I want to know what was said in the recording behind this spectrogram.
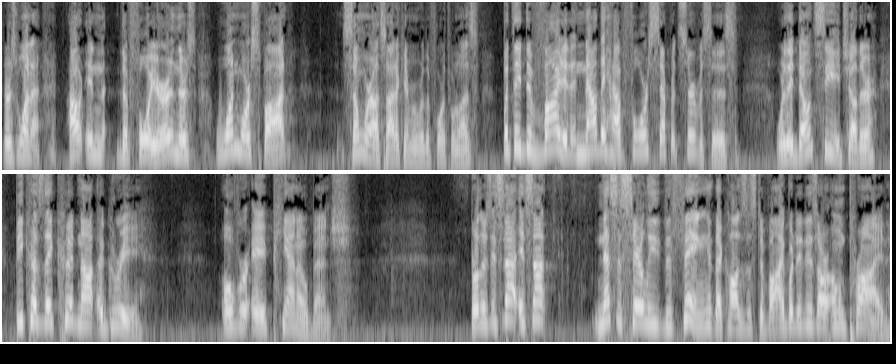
There's one uh, out in the foyer, and there's one more spot somewhere outside. I can't remember where the fourth one was. But they divided, and now they have four separate services where they don't see each other because they could not agree over a piano bench. Brothers, it's not, it's not necessarily the thing that causes us to divide, but it is our own pride.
